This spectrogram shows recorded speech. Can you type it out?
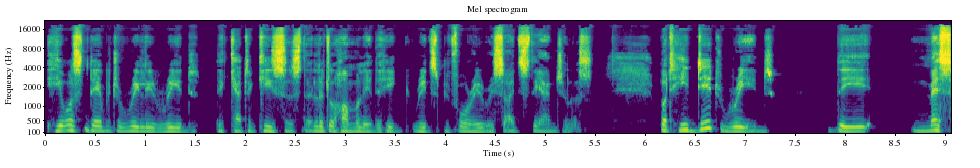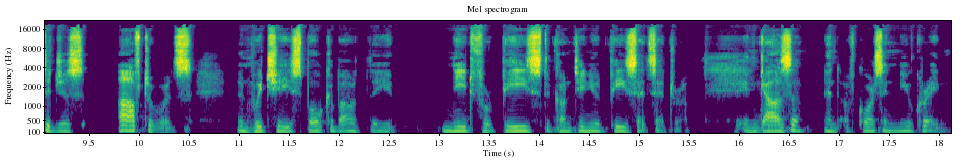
he wasn't able to really read the catechesis, the little homily that he reads before he recites the Angelus. But he did read the messages afterwards, in which he spoke about the need for peace, the continued peace, etc., in Gaza and, of course, in Ukraine.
